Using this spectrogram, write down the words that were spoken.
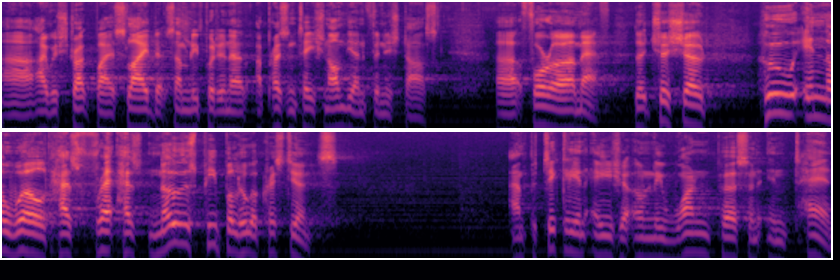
Uh, I was struck by a slide that somebody put in a, a presentation on the unfinished task uh, for OMF that just showed who in the world has, has knows people who are Christians. And particularly in Asia, only one person in ten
